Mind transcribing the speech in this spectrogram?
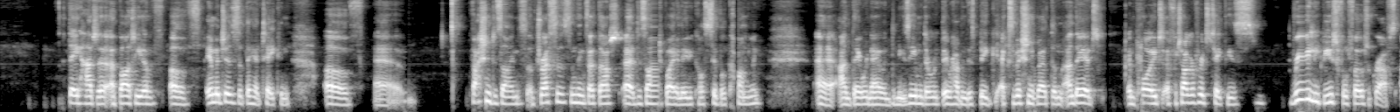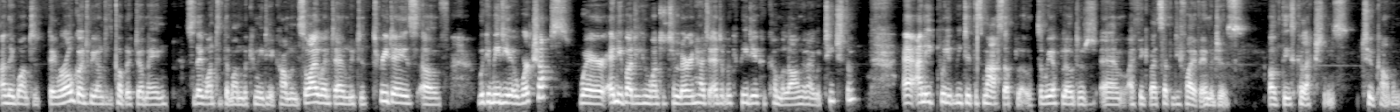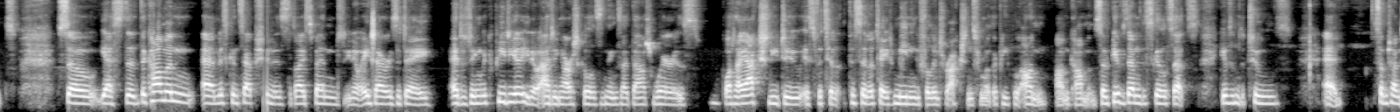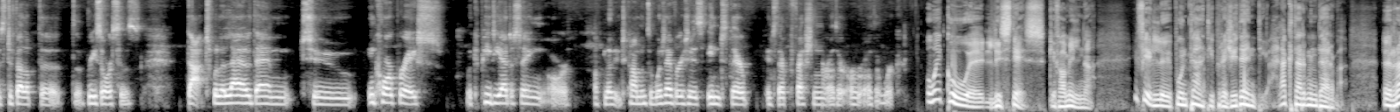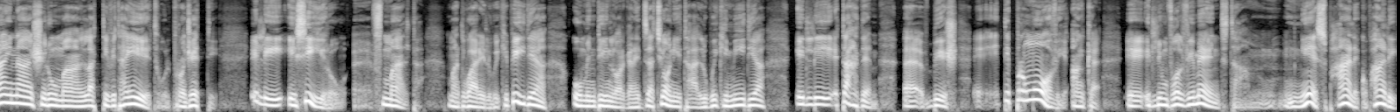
They had a, a body of, of images that they had taken of um, fashion designs of dresses and things like that, uh, designed by a lady called Sybil Conley. and they were now in the museum. They were, they were having this big exhibition about them. And they had employed a photographer to take these really beautiful photographs and they wanted they were all going to be under the public domain so they wanted them on wikimedia commons so i went down we did three days of wikimedia workshops where anybody who wanted to learn how to edit wikipedia could come along and i would teach them uh, and equally we did this mass upload so we uploaded um, i think about 75 images of these collections to commons so yes the, the common uh, misconception is that i spend you know eight hours a day editing Wikipedia, you know, adding articles and things like that. Whereas what I actually do is facil- facilitate meaningful interactions from other people on on Commons. So give them the skill sets, give them the tools, and uh, sometimes develop the, the resources that will allow them to incorporate Wikipedia editing or uploading to Commons or whatever it is into their into their professional or other or other work. U hekk hu l-istess kif għamilna fil-puntati preċedenti għal aktar minn darba, rajna x'inhuma l-attivitajiet u l-proġetti li jsiru f'Malta madwar il-Wikipedija u minn din l-organizzazzjoni tal-Wikimedia li taħdem biex tippromwovi anke l-involviment ta' nies bħalek u bħali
